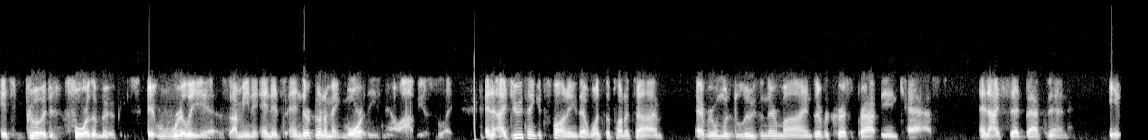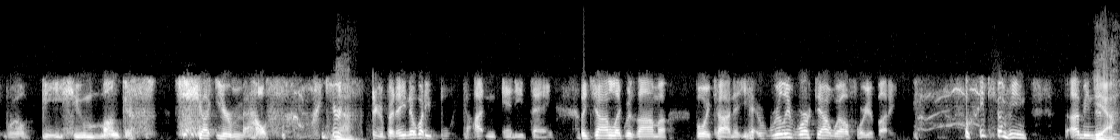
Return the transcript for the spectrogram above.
it's good for the movies. It really is. I mean, and it's and they're going to make more of these now, obviously. And I do think it's funny that once upon a time, everyone was losing their minds over Chris Pratt being cast, and I said back then, it will be humongous. Shut your mouth. You're yeah. stupid. Ain't nobody boycotting anything. Like John Leguizamo boycotting it. Yeah, it really worked out well for you, buddy. like, I mean, I mean, this yeah. is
